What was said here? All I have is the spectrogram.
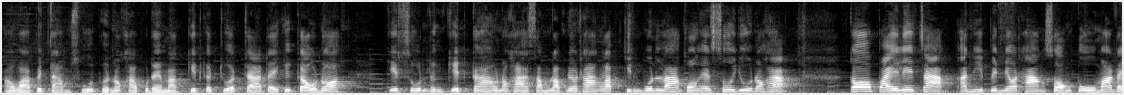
เอาว่าไปตามสูตรเพิ่อนเนาะค่ะ ผู้ใดมักเก็ดกระจวดจ่าใดคือเก่าเนาะเจ็ดศูนย์ถึงเจ็ดเก้าเนาะค่ะสำหรับแนวทางรับกินบนล่างของเอดโซยูเนาะค่ะ ต่อไปเลยจ้ะอันนี้เป็นแนวทางสองตัวมาใด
